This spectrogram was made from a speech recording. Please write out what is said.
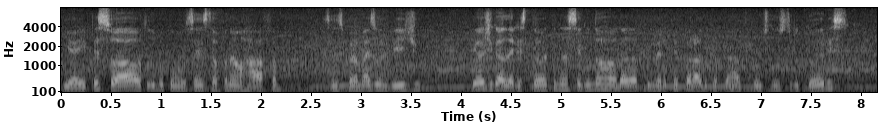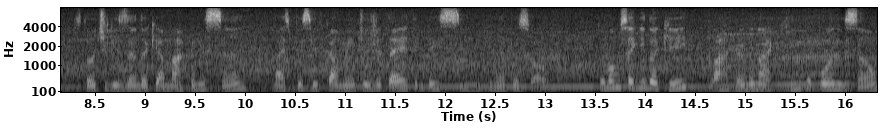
E aí pessoal, tudo bom com vocês? Estou falando é o Rafa, estamos para mais um vídeo. E hoje galera, estou aqui na segunda rodada da primeira temporada do Campeonato de Construtores. Estou utilizando aqui a marca Nissan, mais especificamente o GTR 35, né pessoal? Então vamos seguindo aqui, largando na quinta posição.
